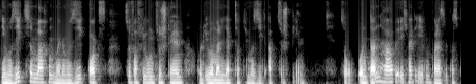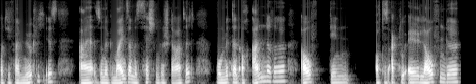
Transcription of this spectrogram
die Musik zu machen, meine Musikbox zur Verfügung zu stellen und über meinen Laptop die Musik abzuspielen. So, und dann habe ich halt eben, weil das über Spotify möglich ist, äh, so eine gemeinsame Session gestartet, womit dann auch andere auf den, auf das aktuell laufende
